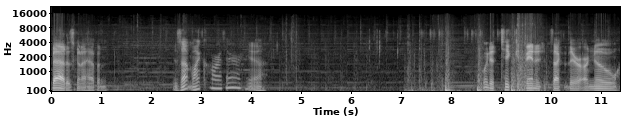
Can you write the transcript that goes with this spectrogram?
bad is going to happen. Is that my car there? Yeah. I'm going to take advantage of the fact that there are no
